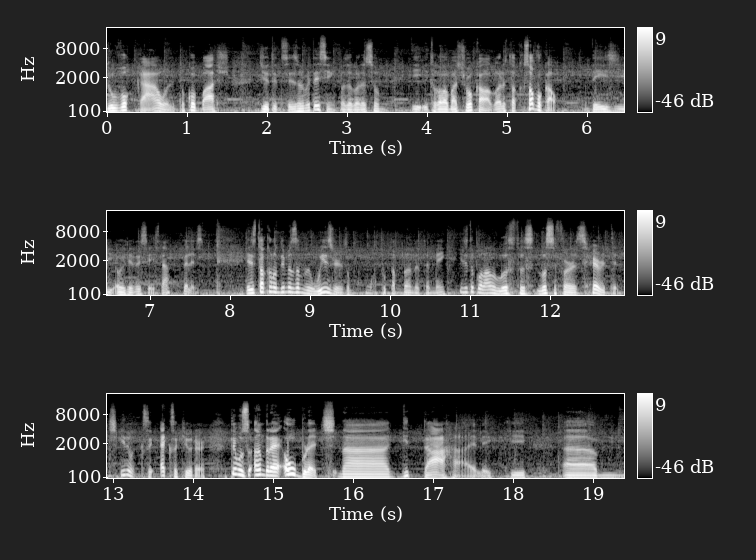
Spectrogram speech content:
no vocal. Ele tocou baixo de 86 a 95, mas agora eu. E, e tocava baixo vocal. Agora ele toca só vocal. Desde 86, tá? Beleza. Eles tocam no Demons and Wizards, uma puta banda também. E tocou lá no Lucifer's Heritage e no Executor. Temos André Obrecht na guitarra, ele que. Um,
